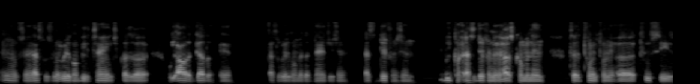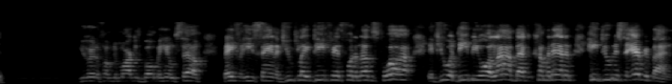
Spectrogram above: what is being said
you know, what I'm saying that's what's really gonna be the change because uh, we all together, and that's what really gonna make us dangerous, and that's the difference. And we that's different than us coming in to the 2022 uh, season. You heard it from Demarkcus Bowman himself. Basically, he's saying if you play defense for another squad, if you a DB or a linebacker coming at him, he do this to everybody.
